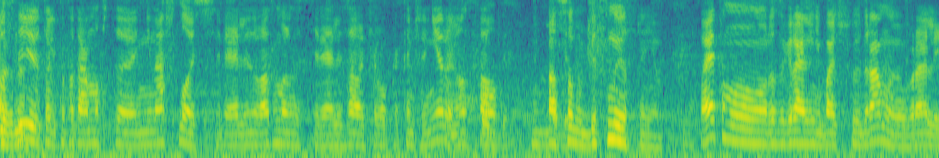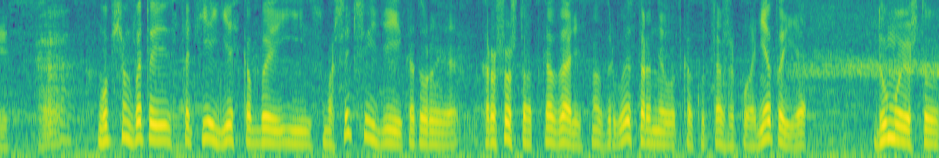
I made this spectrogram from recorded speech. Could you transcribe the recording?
Возможно. слили только потому, что не нашлось реали- возможности реализовать его как инженера, и он стал особо бессмысленным. Поэтому разыграли небольшую драму и убрали из... В общем, в этой статье есть как бы и сумасшедшие идеи, которые хорошо, что отказались, но с другой стороны, вот как вот та же планета, я думаю, что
